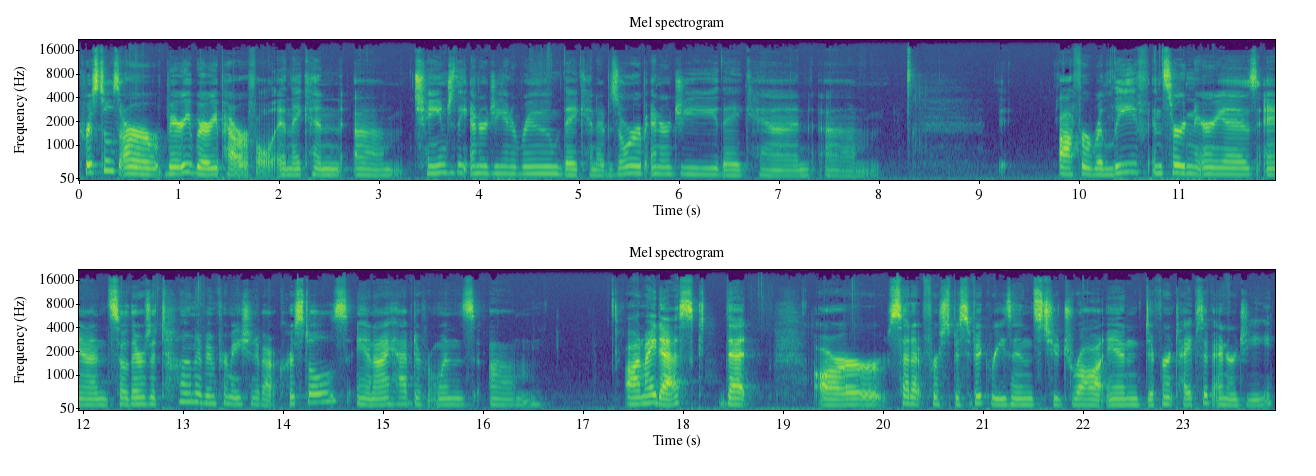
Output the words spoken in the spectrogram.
crystals are very, very powerful, and they can um, change the energy in a room, they can absorb energy, they can um, offer relief in certain areas. And so there's a ton of information about crystals, and I have different ones um, on my desk that are set up for specific reasons to draw in different types of energy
